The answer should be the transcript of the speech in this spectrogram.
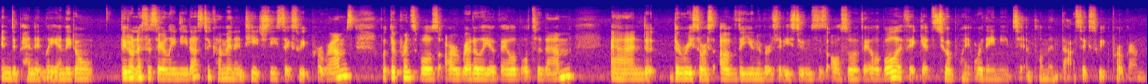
independently. And they don't they don't necessarily need us to come in and teach these six week programs, but the principles are readily available to them. And the resource of the university students is also available if it gets to a point where they need to implement that six week program.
